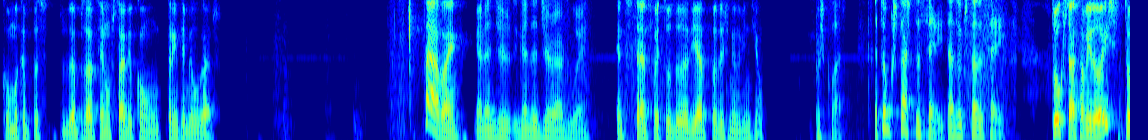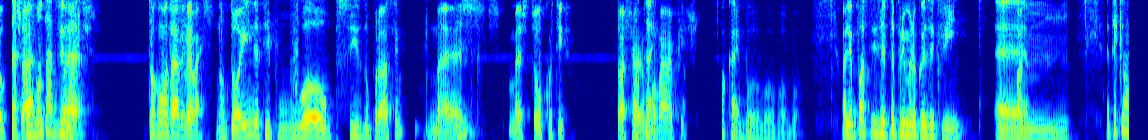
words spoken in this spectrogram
com uma capac... apesar de ser um estádio com 30 mil lugares. Está bem. Ganda Gerard Way. Entretanto, foi tudo adiado para 2021. Pois claro. Então gostaste da série? Estás a gostar da série? Estou a gostar, só vi dois. Estou a Estás gostar, com vontade de ver mas- mais? Estou com vontade de ver mais. Não estou ainda tipo, uou, preciso do próximo, mas, mas estou a curtir. Estou a achar Ok. uma vibe fixe. Ok, boa, boa, boa, boa. Olha, posso dizer-te a primeira coisa que vi. Ahm, até, que é um,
